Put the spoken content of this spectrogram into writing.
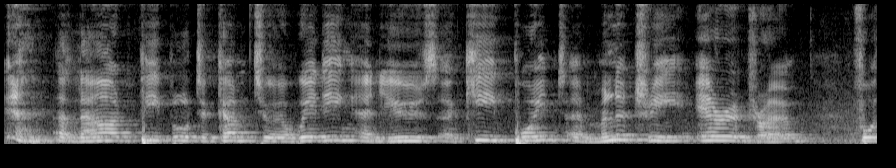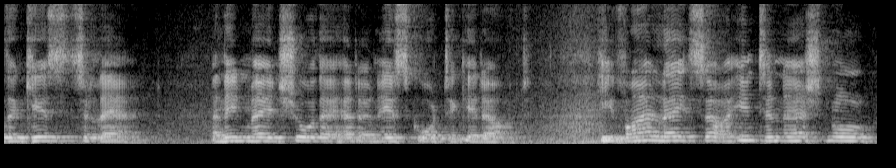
allowed people to come to a wedding and use a key point, a military aerodrome, for the guests to land, and then made sure they had an escort to get out. He violates our international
